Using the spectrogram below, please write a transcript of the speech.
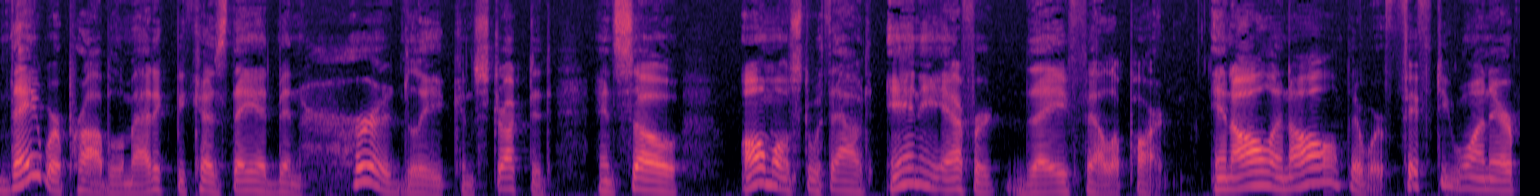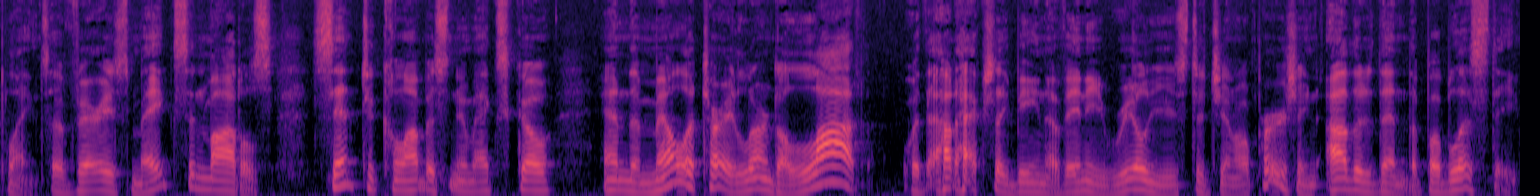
they were problematic because they had been hurriedly constructed, and so almost without any effort they fell apart. In all in all, there were 51 airplanes of various makes and models sent to Columbus, New Mexico, and the military learned a lot without actually being of any real use to General Pershing other than the publicity.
